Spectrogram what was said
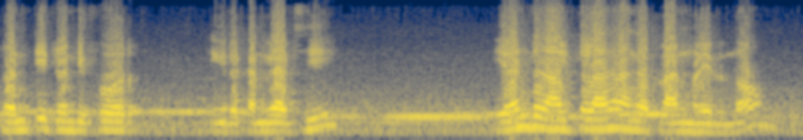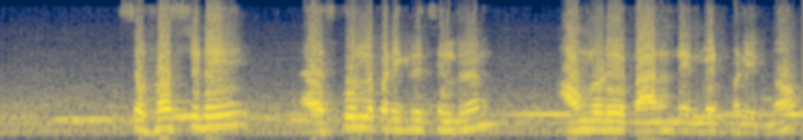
டுவெண்ட்டி டுவெண்ட்டி ஃபோர்ங்கிற கண்காட்சி இரண்டு நாட்களாக நாங்கள் பிளான் பண்ணியிருந்தோம். ஸோ ஃபர்ஸ்ட் டே ஸ்கூல்ல படிக்கிற சில்ட்ரன் அவங்களுடைய பேரண்ட் இன்வைட் பண்ணியிருந்தோம்.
